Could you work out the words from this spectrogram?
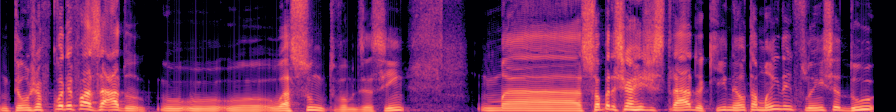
Então já ficou defasado o, o, o assunto, vamos dizer assim. Mas só para deixar registrado aqui né, o tamanho da influência do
